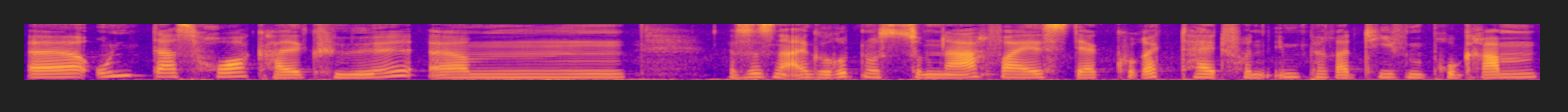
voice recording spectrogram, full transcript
Äh, und das Hor-Kalkül. Ähm, das ist ein Algorithmus zum Nachweis der Korrektheit von imperativen Programmen.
